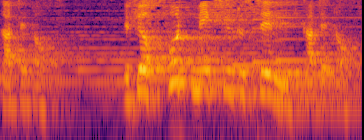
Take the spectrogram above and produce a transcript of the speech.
cut it off. If your foot makes you to sin, cut it off.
